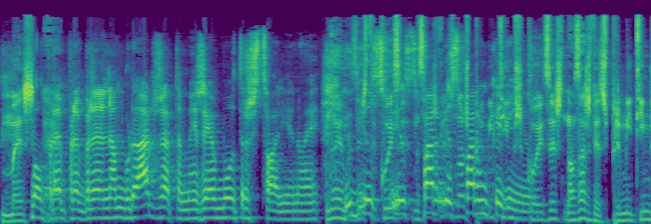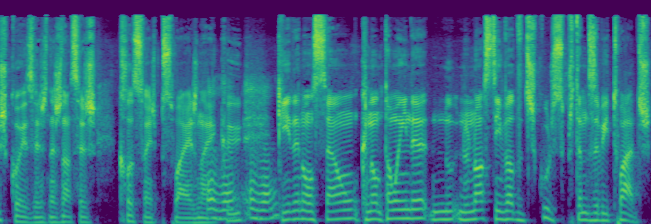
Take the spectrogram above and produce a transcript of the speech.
Mas, Bom, para, para, para namorar já também já é uma outra história, não é? Não é mas esta eu, coisa, mas separo, um coisas, nós às vezes permitimos coisas nas nossas relações pessoais, não é? Uhum, que, uhum. que ainda não são, que não estão ainda no, no, nosso nível de discurso, porque estamos habituados.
